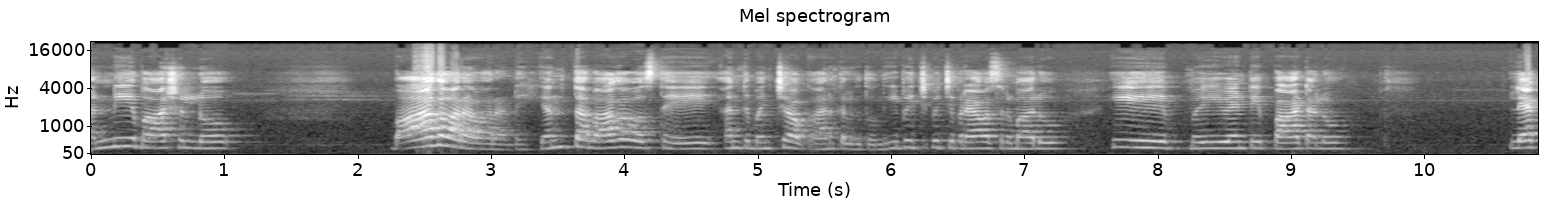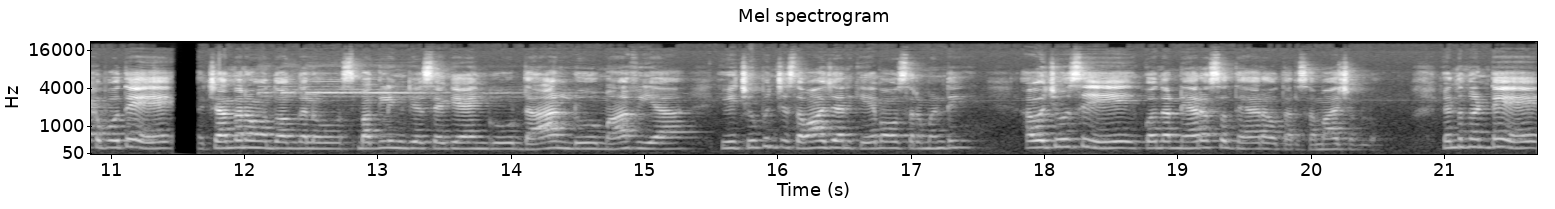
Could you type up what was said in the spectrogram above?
అన్ని భాషల్లో బాగా రావాలండి. ఎంత బాగా వస్తే అంత మంచి అవగాహన కలుగుతుంది. ఈ పిచ్చి పిచ్చి ప్రేమ సినిమాలు ఈ ఇవేంటి పాటలు లేకపోతే చందనం దొంగలు స్మగ్లింగ్ చేసే గ్యాంగు డాన్లు మాఫియా ఇవి చూపించే సమాజానికి ఏం అవసరం అండి అవి చూసి కొందరు నేరస్తులు తయారవుతారు సమాజంలో. ఎందుకంటే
